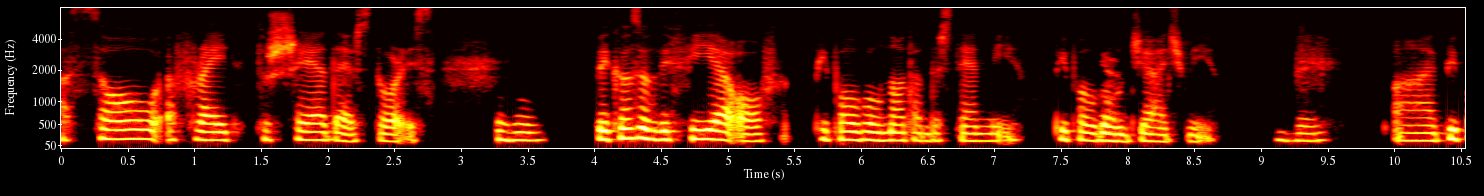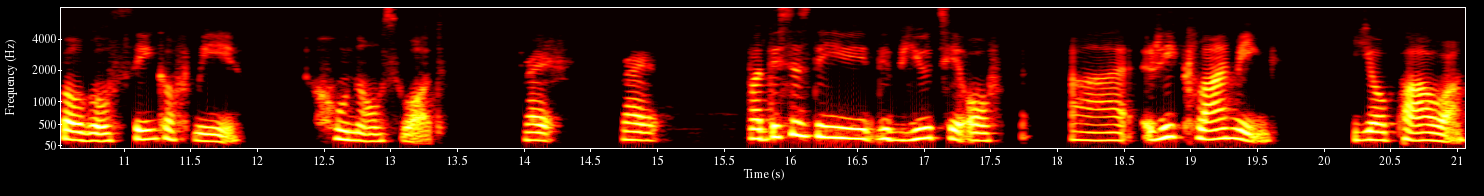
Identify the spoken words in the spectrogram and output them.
are so afraid to share their stories mm-hmm. because of the fear of people will not understand me, people will judge me, mm-hmm. uh, people will think of me, who knows what. Right, right but this is the the beauty of uh, reclaiming your power.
